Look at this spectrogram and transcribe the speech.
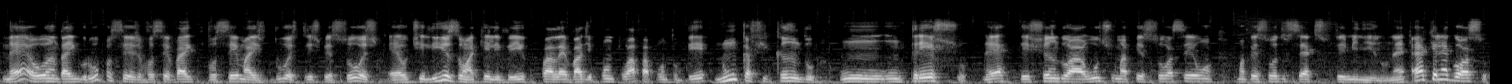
né? Ou andar em grupo, ou seja, você vai, você mais duas, três pessoas é, utilizam aquele veículo para levar de ponto A para ponto B, nunca ficando um, um trecho, né? Deixando a última pessoa ser um, uma pessoa do sexo feminino, né? É aquele negócio,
